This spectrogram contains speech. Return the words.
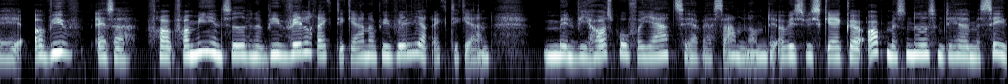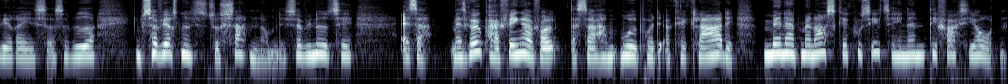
Øh, og vi, altså fra, fra min side, vi vil rigtig gerne, og vi vælger rigtig gerne, men vi har også brug for jer til at være sammen om det. Og hvis vi skal gøre op med sådan noget som det her med CV-race og så videre, jamen, så er vi også nødt til at stå sammen om det. Så er vi nødt til, altså, man skal jo ikke pege fingre af folk, der så har mod på det og kan klare det, men at man også skal kunne sige til hinanden, det er faktisk i orden.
